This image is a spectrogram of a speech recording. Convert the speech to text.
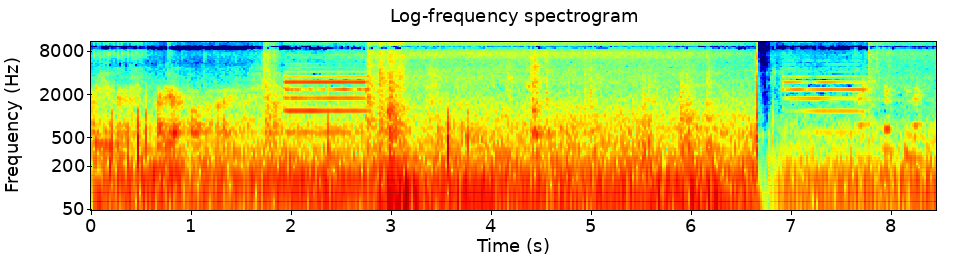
ミーです。ありがとうございました。ます。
